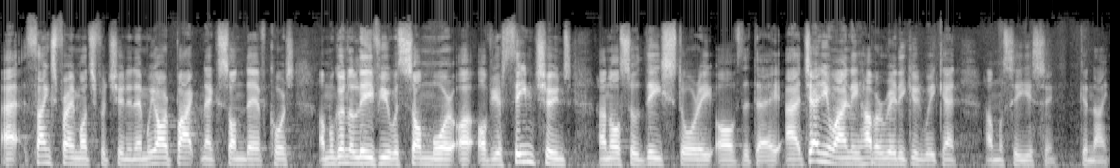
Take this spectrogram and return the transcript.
Uh, thanks very much for tuning in. We are back next Sunday, of course, and we're going to leave you with some more uh, of your theme tunes and also the story of the day. Uh, genuinely, have a really good weekend, and we'll see you soon. Good night.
